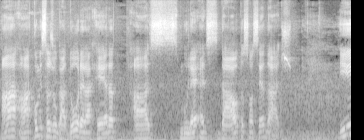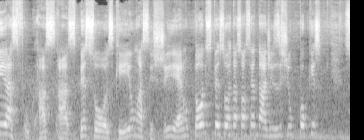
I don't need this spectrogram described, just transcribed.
A, a comissão jogadora era, era as mulheres da alta sociedade. E as, as, as pessoas que iam assistir eram todas pessoas da sociedade. Existiam pouquíssimos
